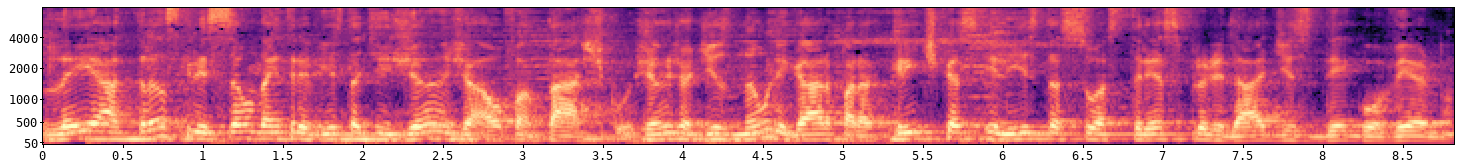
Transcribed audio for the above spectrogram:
Leia a transcrição da entrevista de Janja ao Fantástico. Janja diz não ligar para críticas e lista suas três prioridades de governo.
